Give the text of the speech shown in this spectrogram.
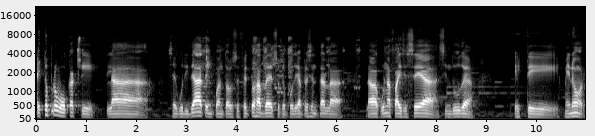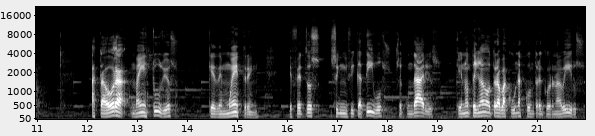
Esto provoca que la seguridad en cuanto a los efectos adversos que podría presentar la, vacuna Pfizer sea sin duda este, menor. Hasta ahora no hay estudios que demuestren efectos significativos secundarios que no tengan otras vacunas contra el coronavirus.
